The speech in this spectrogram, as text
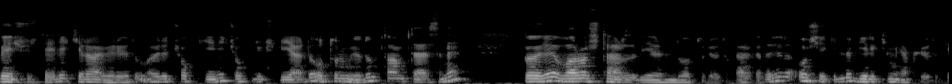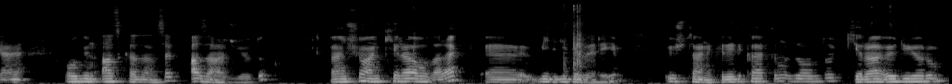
500 TL kira veriyordum. Öyle çok yeni, çok lüks bir yerde oturmuyordum. Tam tersine böyle varoş tarzı bir yerinde oturuyorduk arkadaşlar. O şekilde birikim yapıyorduk. Yani o gün az kazansak az harcıyorduk. Ben şu an kira olarak e, bilgi de vereyim. 3 tane kredi kartımız oldu. Kira ödüyorum.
